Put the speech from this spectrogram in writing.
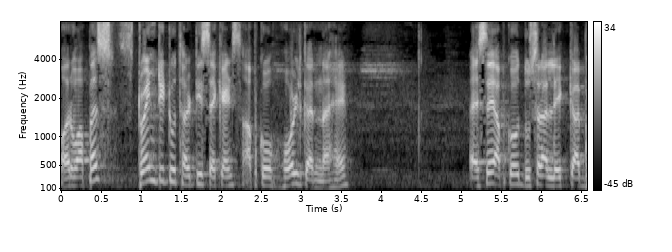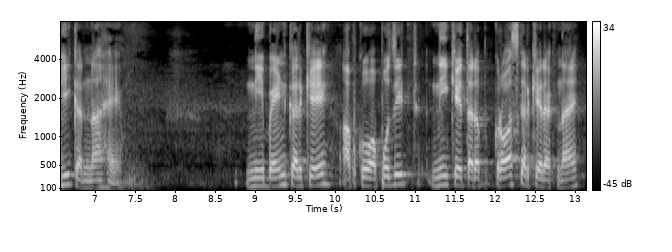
और वापस 20 टू 30 सेकेंड्स आपको होल्ड करना है। ऐसे आपको दूसरा लेग का भी करना है। नी बेंड करके आपको अपोजिट नी के तरफ़ क्रॉस करके रखना है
